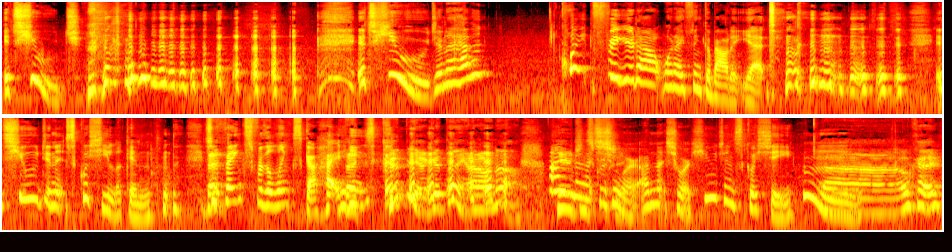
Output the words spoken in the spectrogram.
it's huge. it's huge, and I haven't quite figured out what I think about it yet. it's huge and it's squishy looking. so thanks for the links, guys. That could be a good thing. I don't know. Huge I'm not sure. I'm not sure. Huge and squishy. Hmm. Uh, okay,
